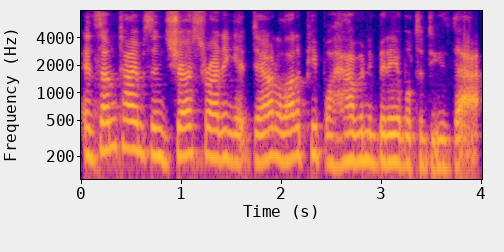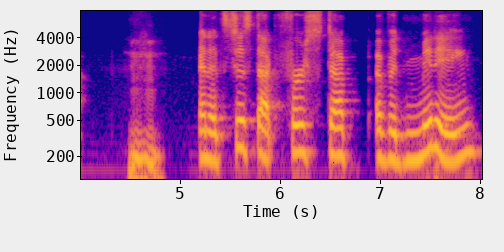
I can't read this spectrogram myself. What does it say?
And sometimes in just writing it down, a lot of people haven't been able to do that. Mm-hmm. And it's just that first step of admitting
